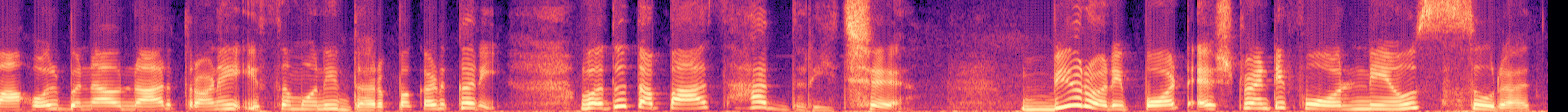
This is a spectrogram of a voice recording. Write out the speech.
માહોલ બનાવનાર ત્રણેય ઇસમોની ધરપકડ કરી વધુ તપાસ હાથ ધરી છે. Bureau report S twenty four news Surat.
